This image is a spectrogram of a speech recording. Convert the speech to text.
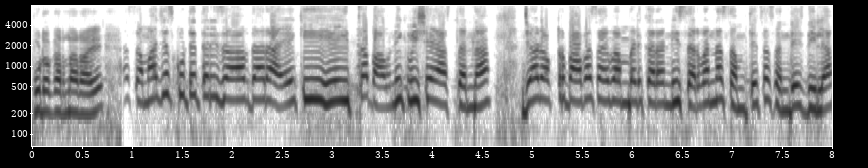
पुढं करणार आहे. समाजच कुठेतरी जबाबदार आहे की हे इतका भावनिक विषय असताना ज्या डॉक्टर बाबासाहेब आंबेडकरांनी सर्वांना समतेचा संदेश दिला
